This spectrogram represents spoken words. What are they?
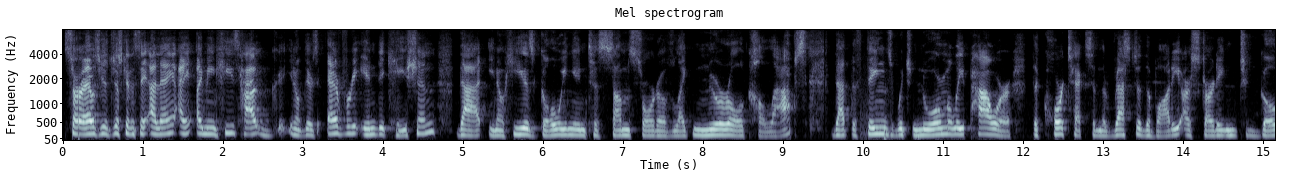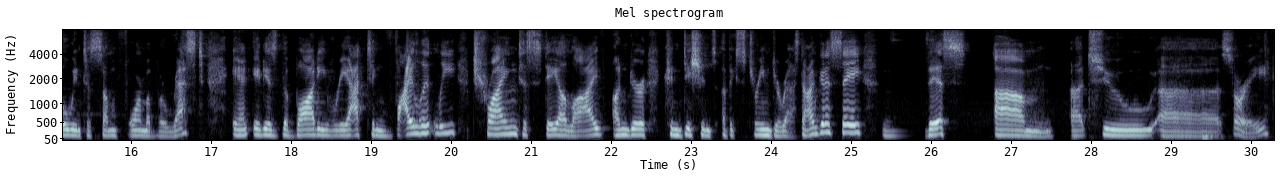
Sorry, I was just going to say, Alain. I, I mean, he's had, you know, there's every indication that, you know, he is going into some sort of like neural collapse, that the things which normally power the cortex and the rest of the body are starting to go into some form of arrest. And it is the body reacting violently, trying to stay alive under conditions of extreme duress. Now, I'm going to say this. Um, uh, to uh, sorry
